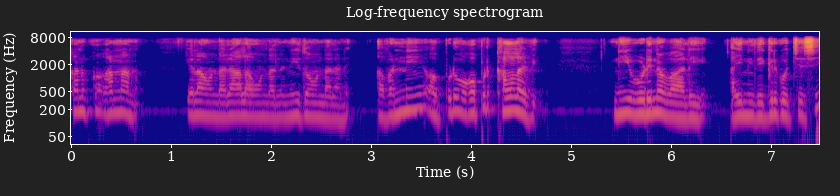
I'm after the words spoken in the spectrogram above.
కనుక్కో కన్నాను. ఇలా ఉండాలి అలా ఉండాలి నీతో ఉండాలని. అవన్నీ అప్పుడు ఒకప్పుడు కళలు అవి నీ ఒడిన వాలి అవి నీ దగ్గరికి వచ్చేసి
